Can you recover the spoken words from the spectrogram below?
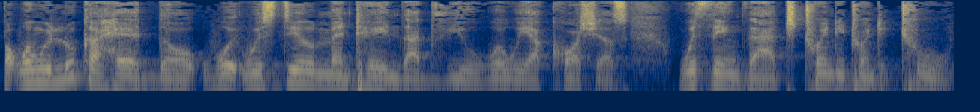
But when we look ahead though, we, we still maintain maintain that view where we are cautious. We think that 2022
